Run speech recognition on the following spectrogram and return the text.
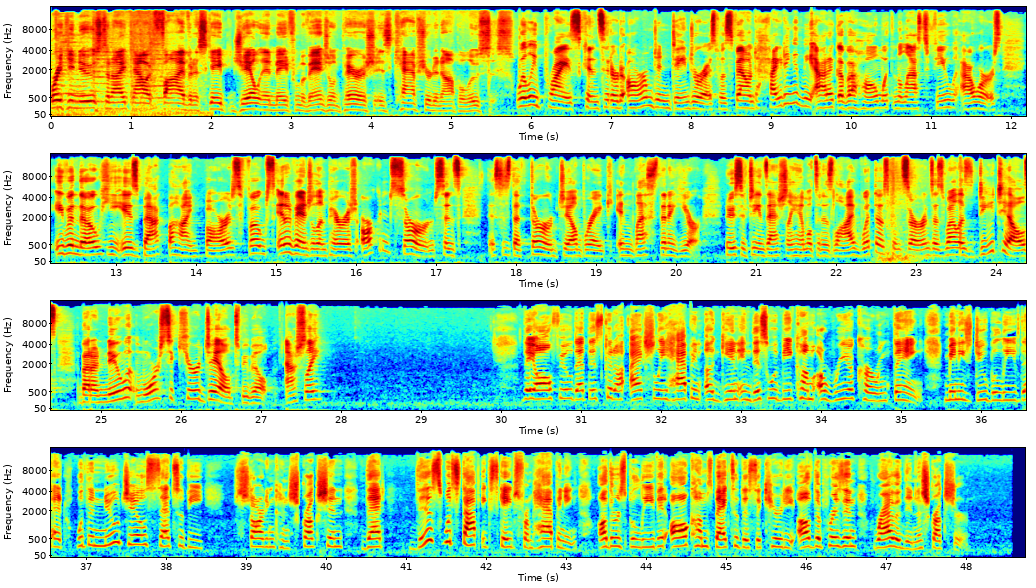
Breaking news tonight, now at 5, an escaped jail inmate from Evangeline Parish is captured in Opelousas. Willie Price, considered armed and dangerous, was found hiding in the attic of a home within the last few hours. Even though he is back behind bars, folks in Evangeline Parish are concerned since this is the third jailbreak in less than a year. News 15's Ashley Hamilton is live with those concerns as well as details about a new, more secure jail to be built. Ashley? They all feel that this could actually happen again and this would become a reoccurring thing. Many do believe that with the new jail set to be starting construction, that this would stop escapes from happening. Others believe it all comes back to the security of the prison rather than the structure.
